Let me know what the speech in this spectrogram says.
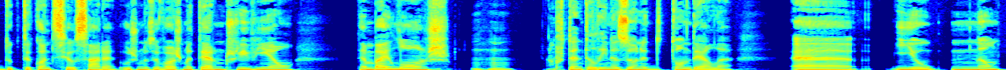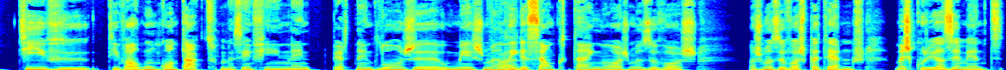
do que te aconteceu, Sara, os meus avós maternos viviam também longe. Uhum portanto, ali na zona de Tondela. Uh, e eu não tive, tive algum contacto, mas enfim, nem de perto nem de longe, a mesma claro. ligação que tenho aos meus avós, aos meus avós paternos. Mas curiosamente,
